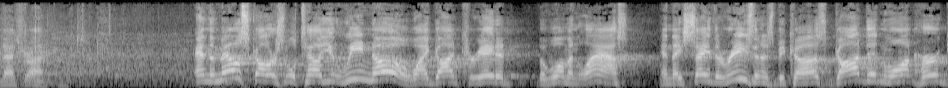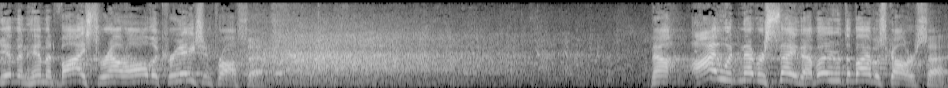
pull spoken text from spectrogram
That's right. And the male scholars will tell you, we know why God created the woman last, and they say the reason is because God didn't want her giving him advice throughout all the creation process. Now, I would never say that, but that's what the Bible scholars say.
